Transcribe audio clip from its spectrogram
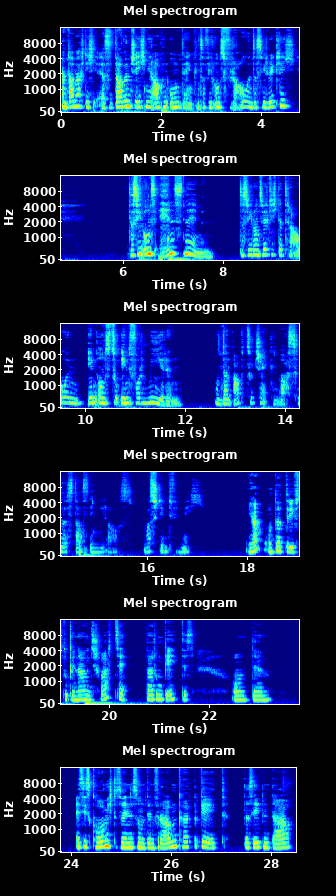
Und da möchte ich, also da wünsche ich mir auch ein Umdenken, so für uns Frauen, dass wir wirklich, dass wir uns ernst nehmen, dass wir uns wirklich getrauen, in uns zu informieren und dann abzuchecken, was löst das in mir aus? Was stimmt für mich? Ja, und da triffst du genau ins Schwarze. Darum geht es. Und ähm, es ist komisch, dass wenn es um den Frauenkörper geht, dass eben da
